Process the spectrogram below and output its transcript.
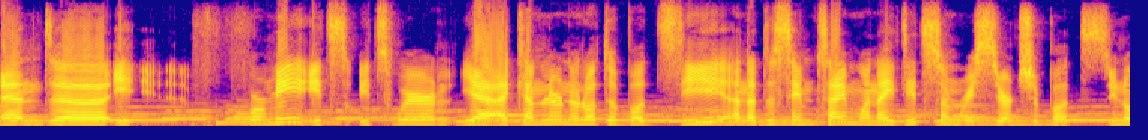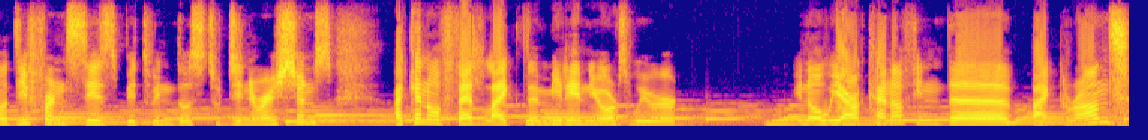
and uh, it, for me, it's it's where yeah I can learn a lot about Z, and at the same time, when I did some research about you know differences between those two generations, I kind of felt like the millennials we were, you know, we are kind of in the background.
